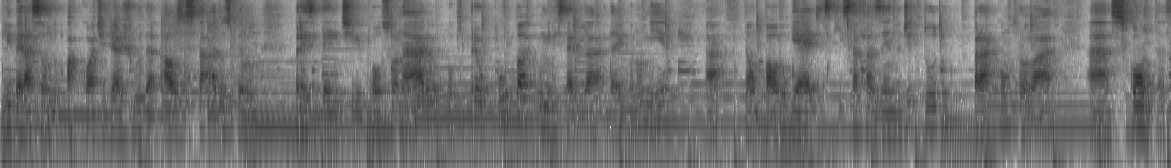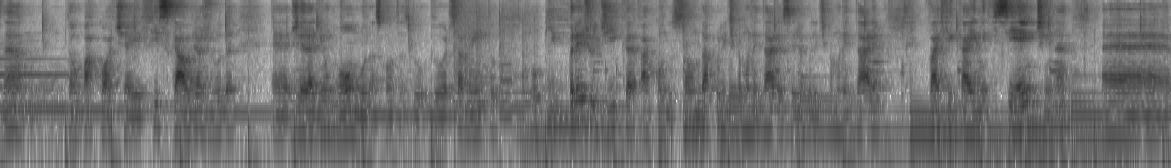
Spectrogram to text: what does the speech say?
liberação do pacote de ajuda aos estados pelo presidente Bolsonaro, o que preocupa o Ministério da, da Economia. Tá? Então, Paulo Guedes, que está fazendo de tudo para controlar as contas. Né? Então, o pacote aí fiscal de ajuda é, geraria um rombo nas contas do, do, orçamento, o que prejudica a condução da política monetária, ou seja, a política monetária vai ficar ineficiente né? É,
